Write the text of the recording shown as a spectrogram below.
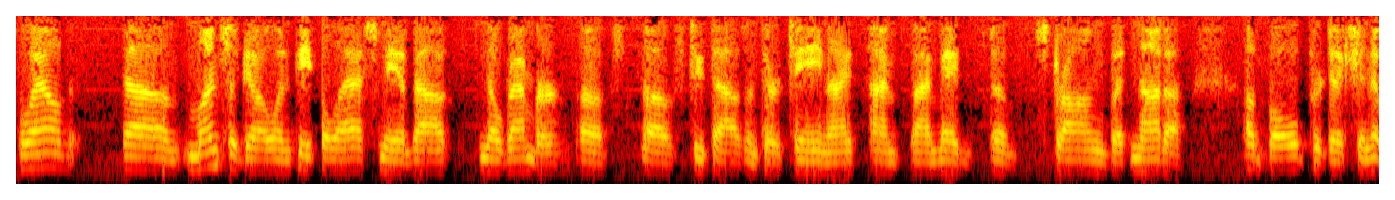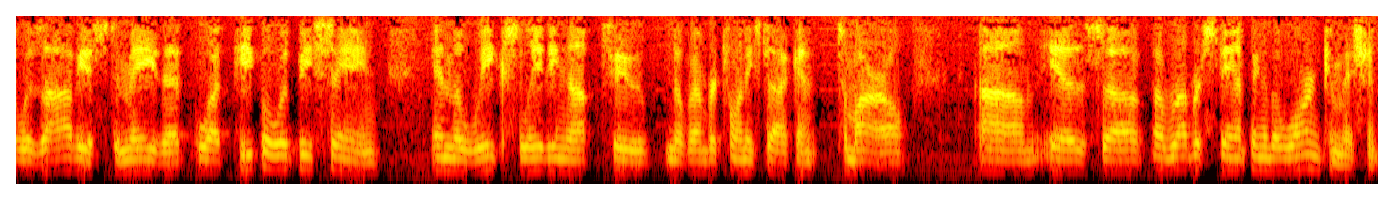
Well, uh, months ago when people asked me about November of, of 2013, I, I, I made a strong but not a, a bold prediction. It was obvious to me that what people would be seeing in the weeks leading up to November 22nd, tomorrow, um, is uh, a rubber stamping of the Warren Commission.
